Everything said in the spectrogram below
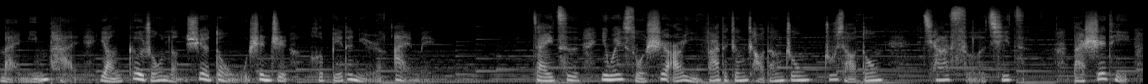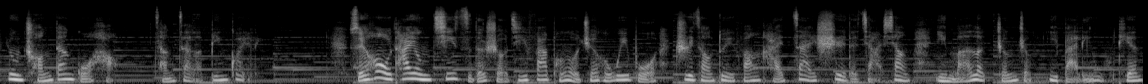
买名牌、养各种冷血动物，甚至和别的女人暧昧。在一次因为琐事而引发的争吵当中，朱晓东掐死了妻子。把尸体用床单裹好，藏在了冰柜里。随后，他用妻子的手机发朋友圈和微博，制造对方还在世的假象，隐瞒了整整一百零五天。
